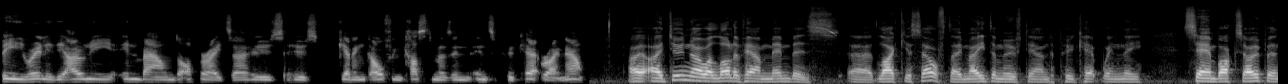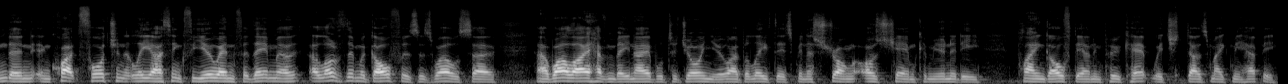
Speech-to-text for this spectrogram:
be really the only inbound operator who's who's getting golfing customers in, into Phuket right now. I, I, do know a lot of our members, uh, like yourself, they made the move down to Phuket when the sandbox opened, and, and quite fortunately, I think for you and for them, uh, a lot of them are golfers as well. So uh, while I haven't been able to join you, I believe there's been a strong AustCham community playing golf down in Phuket, which does make me happy.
